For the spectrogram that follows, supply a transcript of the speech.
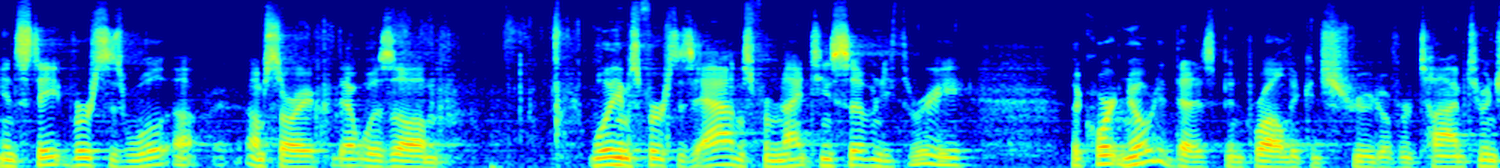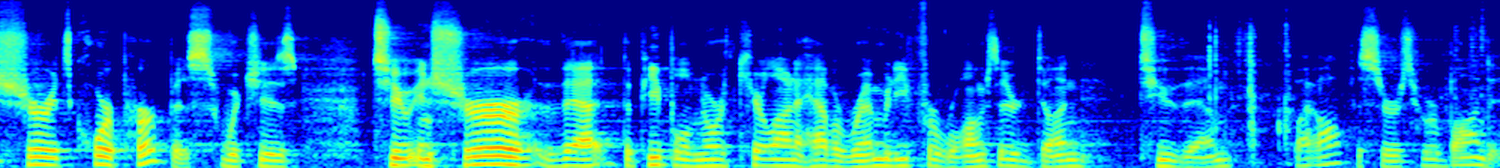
In State versus, Will, uh, I'm sorry, that was um, Williams versus Adams from 1973. The court noted that it's been broadly construed over time to ensure its core purpose, which is to ensure that the people of North Carolina have a remedy for wrongs that are done to them by officers who are bonded.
